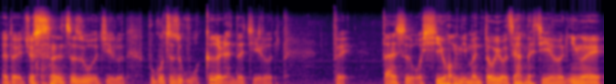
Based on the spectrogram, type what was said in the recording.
哎，对，就是这是我的结论。不过这是我个人的结论，对，但是我希望你们都有这样的结论，因为，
